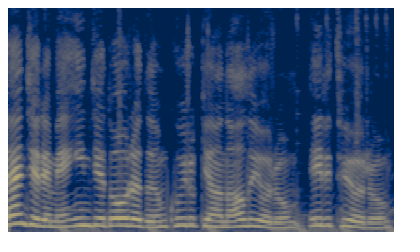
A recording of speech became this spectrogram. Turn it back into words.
Tencereme ince doğradığım kuyruk yağını alıyorum, eritiyorum.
